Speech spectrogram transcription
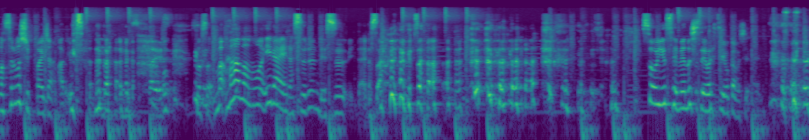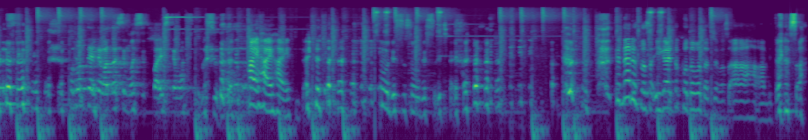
まあそれも失敗じゃんある意味さ。だからなんか、そうそう。まママもイライラするんですみたいなさ。なんかさそういう攻めの姿勢は必要かもしれない。この点で私も失敗してます、はいはいはいみたいな。そうですそうですみたいな。ってなるとさ意外と子供たちもさああみたいなさ。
